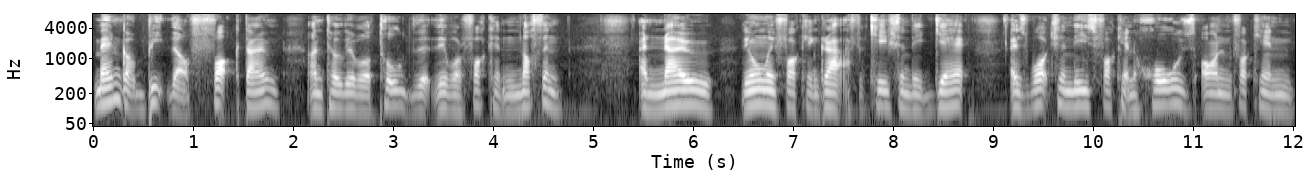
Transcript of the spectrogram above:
Men got beat the fuck down until they were told that they were fucking nothing. And now the only fucking gratification they get is watching these fucking holes on fucking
